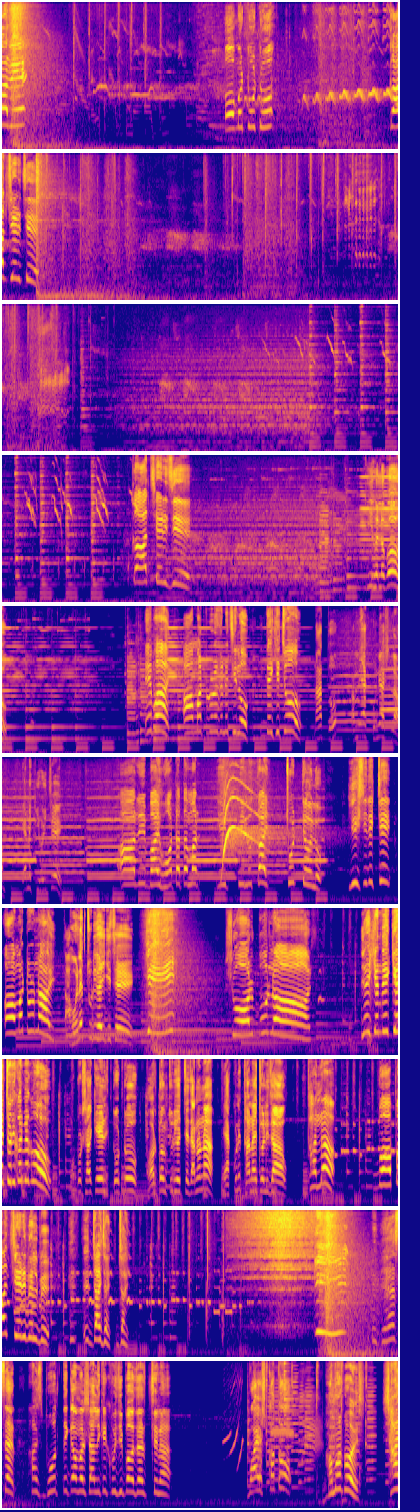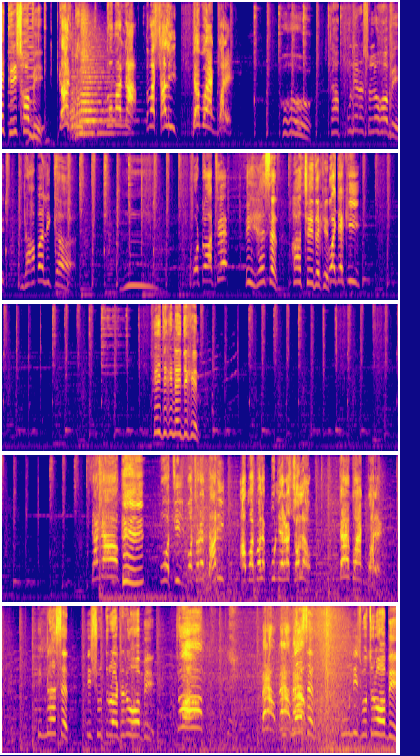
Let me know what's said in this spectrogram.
আরে আমার টোটো কাজ ছেড়েছে। কাজ ছেড়েছে। কি হলো গো? এ ভাই আমার টোটো এখানে ছিল দেখিছো? না তো আমি এক্ষুনি আসলাম। কেন কি হয়েছে? আরে ভাই হঠাৎ আমার এই পিলুতাই ছুটতে হলো। এসে দেখছি আমার টোটো নাই। তাহলে চুরি হয়ে গেছে। কে? সর্বনাশ। এইখান থেকে কে চুরি করবে গো? মোটর সাইকেল টোটো হরদম চুরি হচ্ছে জানো না? এক্ষুনি থানায় চলে যাও। থানা? বাবা ছেড়ে ফেলবে। যাই যাই যাই। হ্যাঁ স্যার আজ ভোর থেকে আমার শালিকে খুঁজে পাওয়া যাচ্ছে না। বয়স কত? আমার বয়স সাঁত্রিশ হবে। তোমার না তোমার শালির দেবো একবারে। ও তা পনেরো ষোলো হবে না বালিকা ফটো আছে? এই হ্যাঁ স্যার আছে দেখেন। কই দেখি? এই দেখেন এই দেখেন। হ্যাঁ, পঁচিশ বছরের ধারি আবার বলে পনেরো ষোলো। দেবো একবারে। না স্যার এই সতেরো আঠারো হবে। চুপ! বেরাও বেরাও না স্যার উনিশ বছর হবে।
